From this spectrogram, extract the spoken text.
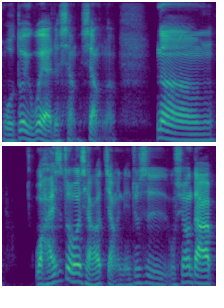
我对未来的想象了。那我还是最后想要讲一点，就是我希望大家。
